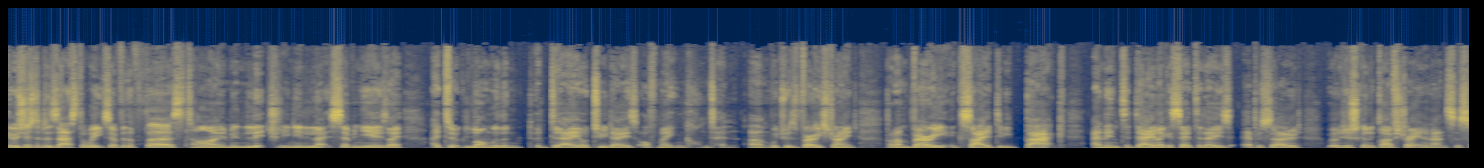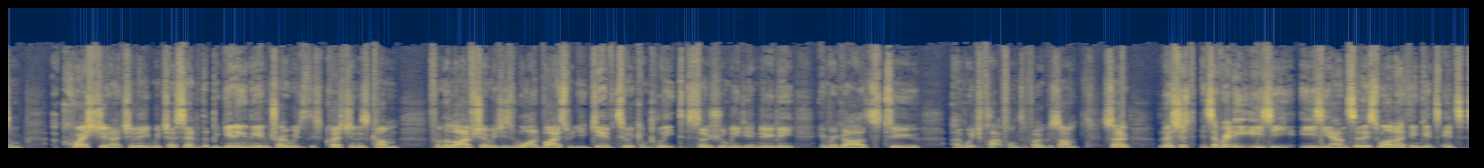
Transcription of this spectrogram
it was just a disaster week. So for the first time in literally nearly like seven years, I, I took longer than a day or two days off making content, um, which was very strange. But I'm very excited to be back. And in today, like I said, today's episode, we're just going to dive straight in and answer some a question actually, which I said at the beginning in the intro, which this question has come from the live show, which is what advice would you give to a complete social media newbie in regards to uh, which platform to focus on? So let's just it's a really easy easy answer this one. I think it's it's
